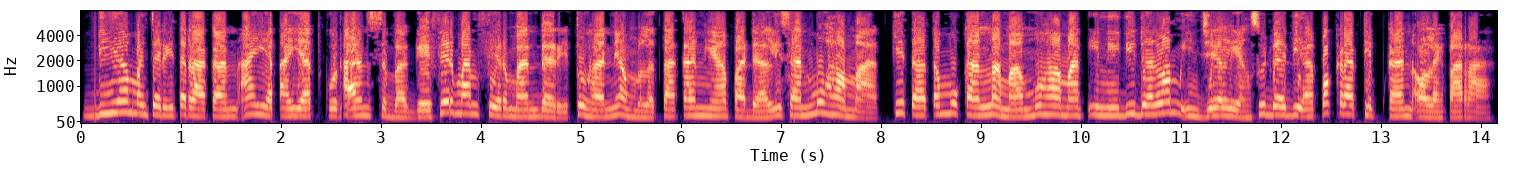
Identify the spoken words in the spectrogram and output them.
Dia menceritakan ayat-ayat Quran sebagai firman-firman dari Tuhan yang meletakkannya pada lisan Muhammad. Kita temukan nama Muhammad ini di dalam Injil yang sudah diapokratipkan oleh para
